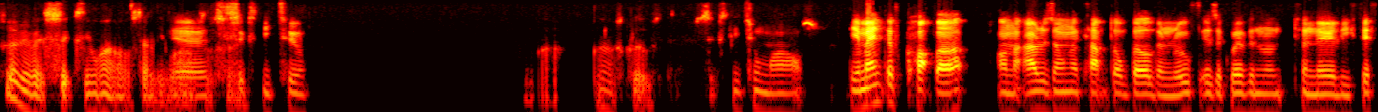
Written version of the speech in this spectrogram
It's maybe about 60 miles, 70 miles yeah, sixty-two. That was close. 62 miles. The amount of copper on the Arizona Capitol building roof is equivalent to nearly 50,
